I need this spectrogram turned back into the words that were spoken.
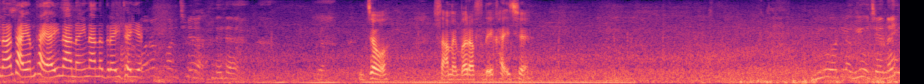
ના થાય એમ થાય અહીંના ને અહીંના જ રહી જઈએ. જુઓ સામે બરફ દેખાય છે. વ્યૂ એટલે વ્યૂ છે નહીં?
